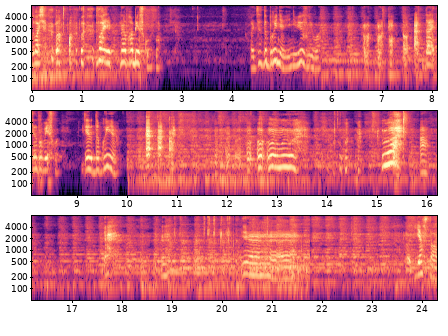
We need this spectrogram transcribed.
давайся. А, Давай на пробежку. А где Добрыня? Я не вижу его. Дай тебе пробежку. Где Добрыня? А, Я встал.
